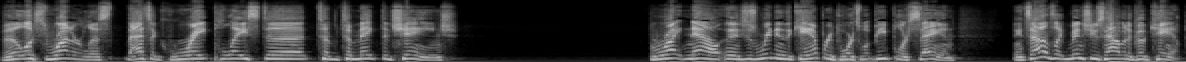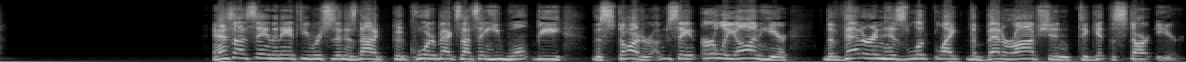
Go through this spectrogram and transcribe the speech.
if it looks rudderless, that's a great place to, to, to make the change. Right now, uh, just reading the camp reports, what people are saying, it sounds like Minshew's having a good camp. And that's not saying that Anthony Richardson is not a good quarterback. It's not saying he won't be the starter. I'm just saying early on here, the veteran has looked like the better option to get the start here.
